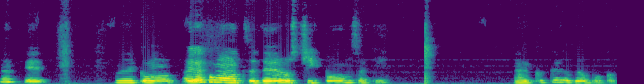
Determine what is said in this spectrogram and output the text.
ok. Como, haga como se te ven los cheekbones aquí. A ver, creo que los veo un poco.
